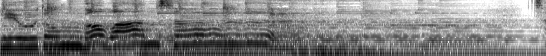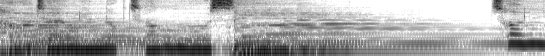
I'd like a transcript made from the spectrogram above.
撩动我幻想。春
